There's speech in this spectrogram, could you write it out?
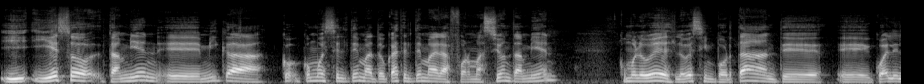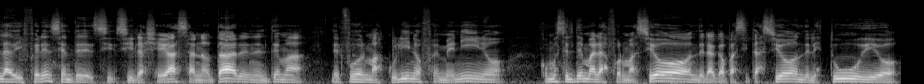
Y, eso también, eh, Mica, ¿cómo es el tema? ¿Tocaste el tema de la formación también? ¿Cómo lo ves? ¿Lo ves importante? Eh, ¿Cuál es la diferencia entre si, si, la llegás a notar en el tema del fútbol masculino, femenino? ¿Cómo es el tema de la formación, de la capacitación, del estudio?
